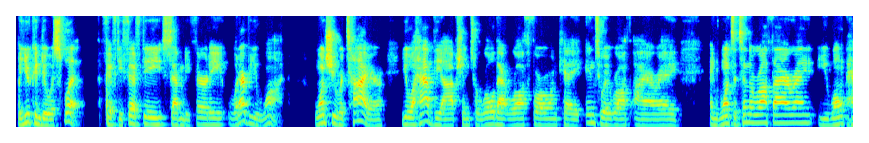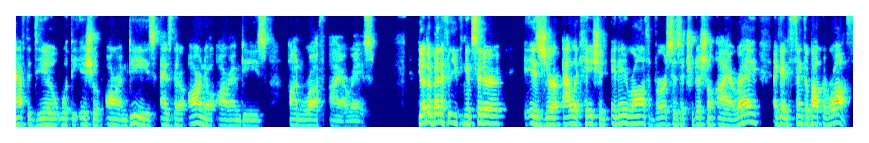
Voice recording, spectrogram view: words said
but you can do a split 50 50, 70 30, whatever you want. Once you retire, you will have the option to roll that Roth 401k into a Roth IRA. And once it's in the Roth IRA, you won't have to deal with the issue of RMDs as there are no RMDs on Roth IRAs. The other benefit you can consider is your allocation in a Roth versus a traditional IRA. Again, think about the Roth.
